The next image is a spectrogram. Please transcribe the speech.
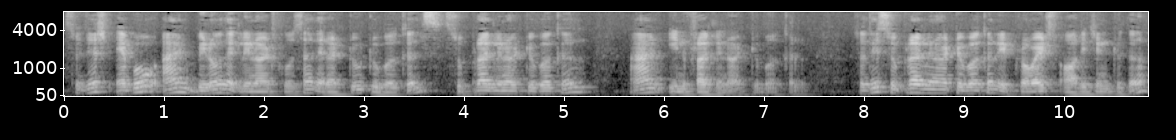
So just above and below the glenoid fossa there are two tubercles, supraglenoid tubercle and infraglenoid tubercle. So this supraglenoid tubercle, it provides origin to the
